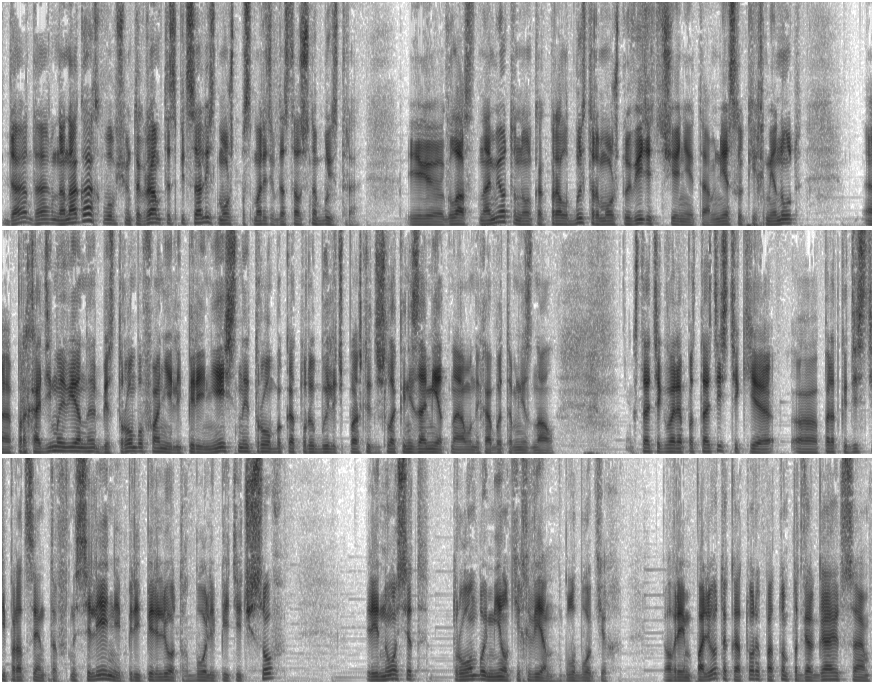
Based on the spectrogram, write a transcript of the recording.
да, да. На ногах, в общем-то, грамотный специалист может посмотреть их достаточно быстро. И глаз наметан, он, как правило, быстро может увидеть в течение там, нескольких минут э, проходимые вены, без тромбов они, или перенесенные тромбы, которые были, прошли для человека незаметно, а он их об этом не знал. Кстати говоря, по статистике, э, порядка 10% населения при перелетах более 5 часов переносят тромбы мелких вен, глубоких, во время полета, которые потом подвергаются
